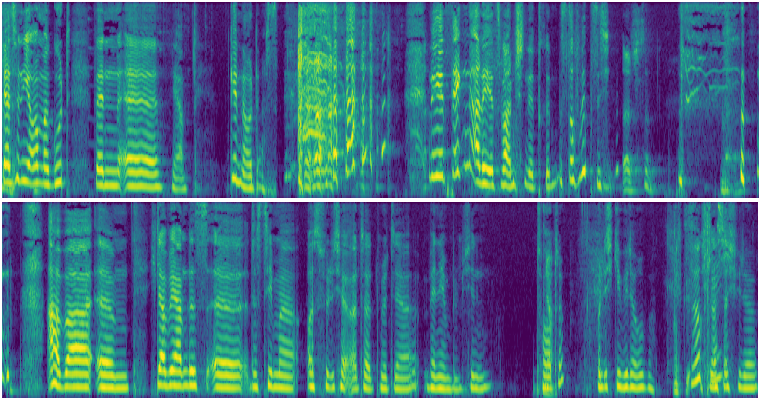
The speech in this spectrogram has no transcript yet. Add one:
das finde ich auch immer gut, wenn, äh, ja, genau das. nee, jetzt denken alle, jetzt war ein Schnitt drin. Ist doch witzig. Das stimmt. Aber ähm, ich glaube, wir haben das, äh, das Thema ausführlich erörtert mit der Benjamin Blümchen Torte. Und ich gehe wieder rüber. Ich Wirklich? lasse euch wieder.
